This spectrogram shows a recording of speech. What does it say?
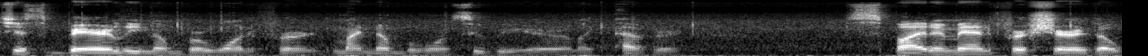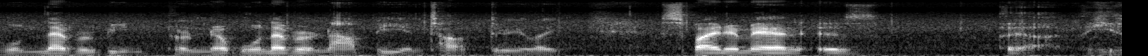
just barely number one for my number one superhero like ever. Spider-Man for sure though will never be or will never not be in top three. Like Spider-Man is uh, he's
